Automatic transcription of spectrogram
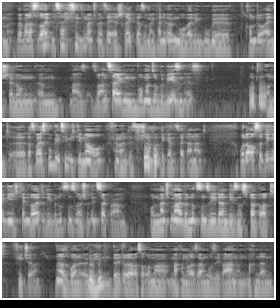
man, wenn man das Leuten zeigt, sind die manchmal sehr erschreckt. Also man kann irgendwo bei den Google-Kontoeinstellungen ähm, mal so anzeigen, wo man so gewesen ist. Mhm. Und äh, das weiß Google ziemlich genau, wenn man das Standort die ganze Zeit anhat. Oder auch so Dinge wie, ich kenne Leute, die benutzen zum Beispiel Instagram und manchmal benutzen sie dann diesen Standort-Feature. Ne, also wollen irgendwie mhm. ein Bild oder was auch immer machen oder sagen, wo sie waren und machen dann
